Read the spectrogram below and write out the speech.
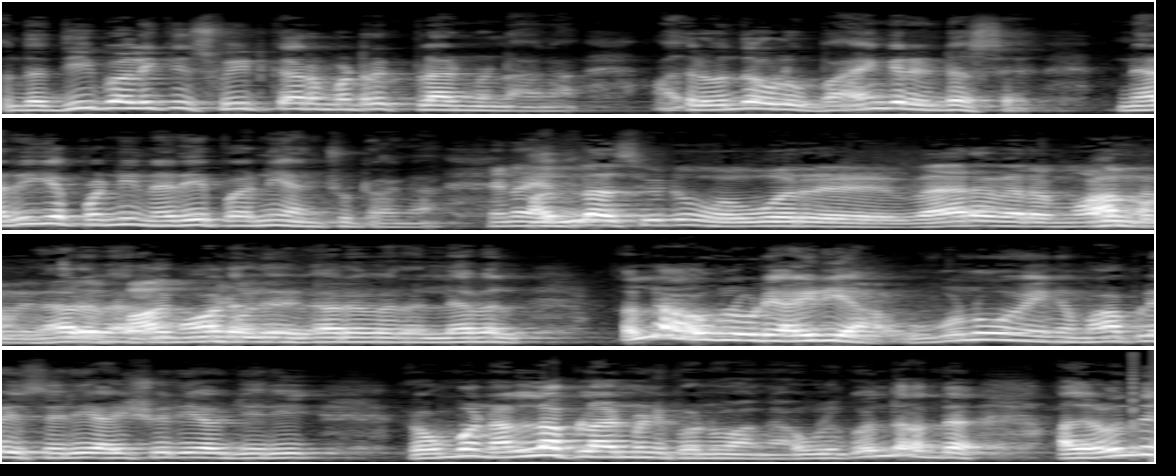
அந்த தீபாவளிக்கு ஸ்வீட் காரம் பண்ணுறதுக்கு பிளான் பண்ணாங்க. அதில் வந்து அவளுக்கு பயங்கர இன்ட்ரெஸ்ட்டு நிறைய பண்ணி நிறைய பண்ணி அனுப்பிச்சி விட்டாங்க ஏன்னா எல்லா ஸ்வீட்டும் ஒவ்வொரு வேற வேற மாடல் வேற வேற மாடல் வேற வேற லெவல் அதெல்லாம் அவங்களுடைய ஐடியா ஒவ்வொன்றும் எங்கள் மாப்பிள்ளையும் சரி ஐஸ்வர்யாவும் சரி ரொம்ப நல்லா பிளான் பண்ணி பண்ணுவாங்க. அவங்களுக்கு வந்து அந்த அதில் வந்து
